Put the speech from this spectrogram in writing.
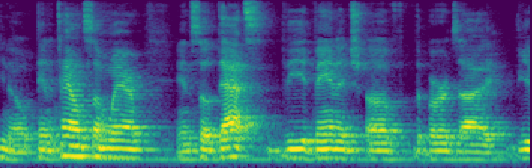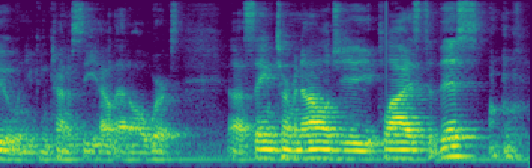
you know, in a town somewhere, and so that's the advantage of the bird's eye view, and you can kind of see how that all works. Uh, same terminology applies to this.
